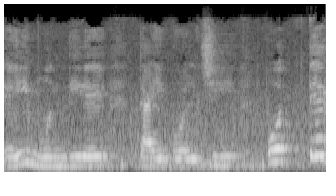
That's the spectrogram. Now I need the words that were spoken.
এই মন্দিরে। তাই বলছি, প্রত্যেক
